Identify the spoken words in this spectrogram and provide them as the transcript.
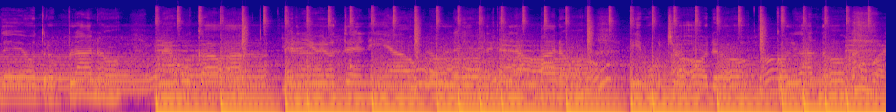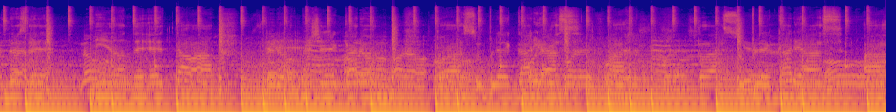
de otro plano. Me buscaba y el libro tenía un level en la mano Y mucho oro colgando. No sé ni dónde estaba Pero me llegaron todas sus plegarias. Ah, Todas sus plegarias. Ah,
